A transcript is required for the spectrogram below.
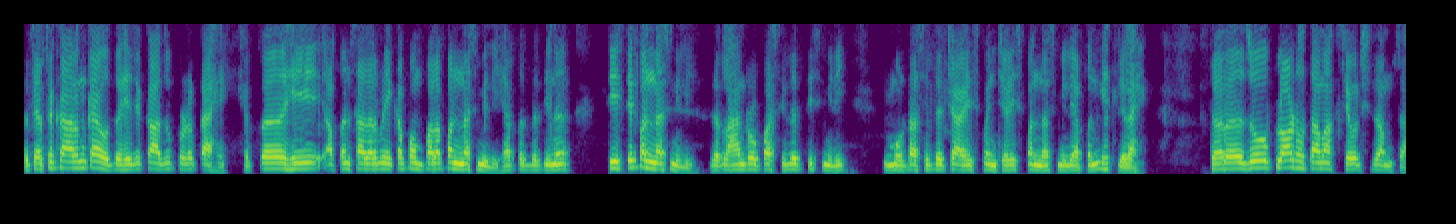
तर त्याचं कारण काय होतं? हे जे काजू प्रोडक्ट आहे ह्याचं हे आपण साधारणपणे एका पंपाला पन्नास मिली ह्या पद्धतीनं तीस ते पन्नास मिली जर लहान रोप असतील तर तीस मिली मोठा असेल तर चाळीस पंचेचाळीस पन्नास मिली आपण घेतलेला आहे. तर जो प्लॉट होता मागच्या वर्षीचा आमचा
